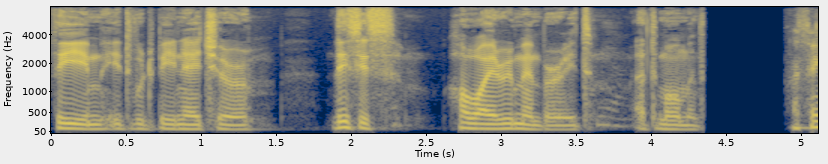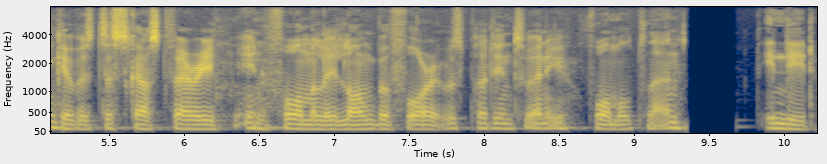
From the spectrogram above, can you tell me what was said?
theme, it would be nature. This is how I remember it at the moment. I think it was discussed very informally long before it was put into any formal plan. Indeed.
